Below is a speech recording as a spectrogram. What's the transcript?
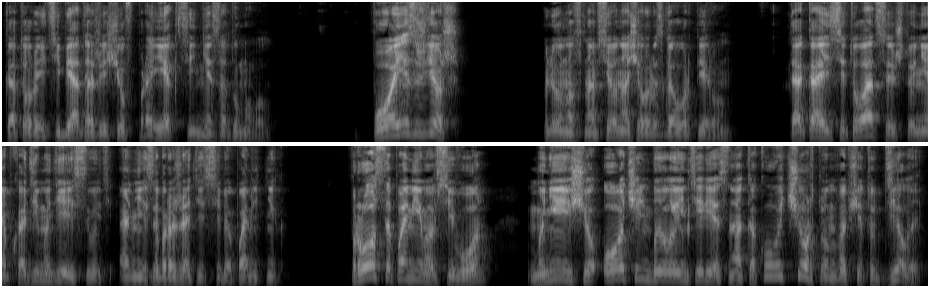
который тебя даже еще в проекте не задумывал. «Поезд ждешь?» Плюнув на все, начал разговор первым. «Такая ситуация, что необходимо действовать, а не изображать из себя памятник. Просто помимо всего, мне еще очень было интересно, а какого черта он вообще тут делает?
